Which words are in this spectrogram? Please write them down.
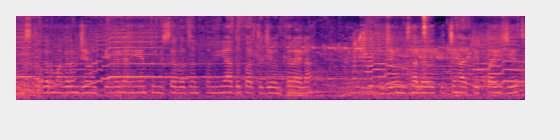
आता मस्त गरमागरम जेवण केलेलं आहे आणि तुम्ही सर्वजण पण या दुपारचं जेवण करायला. जेवण झालं की चहा ते पाहिजेच.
